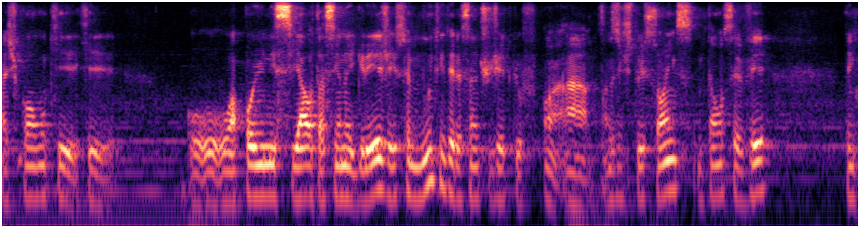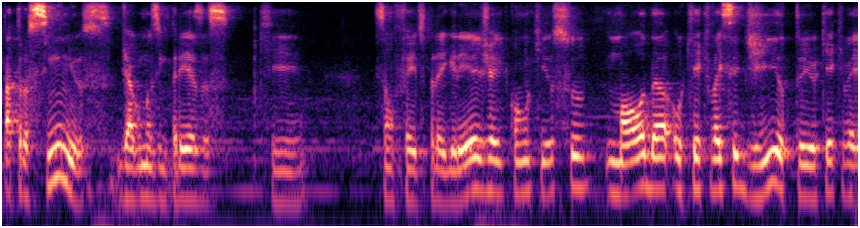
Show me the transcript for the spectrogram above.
mas como que, que o, o apoio inicial está sendo a igreja. Isso é muito interessante o jeito que o- a- as instituições. Então você vê tem patrocínios de algumas empresas que são feitos para a igreja e como que isso molda o que, que vai ser dito e o que, que vai,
